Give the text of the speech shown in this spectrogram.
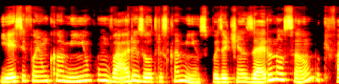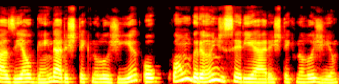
E esse foi um caminho com vários outros caminhos, pois eu tinha zero noção do que fazia alguém da área de tecnologia ou quão grande seria a área de tecnologia.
